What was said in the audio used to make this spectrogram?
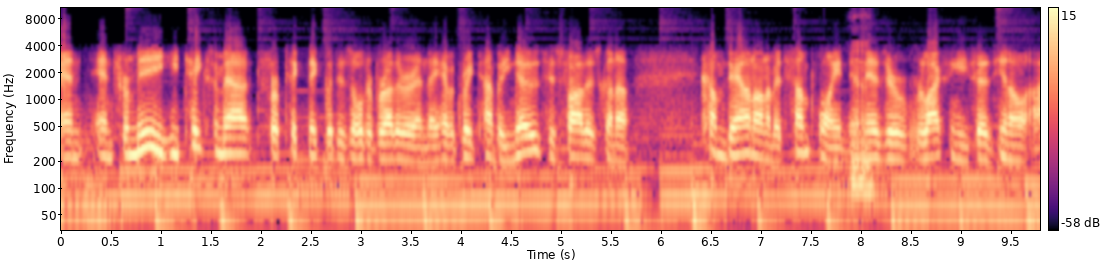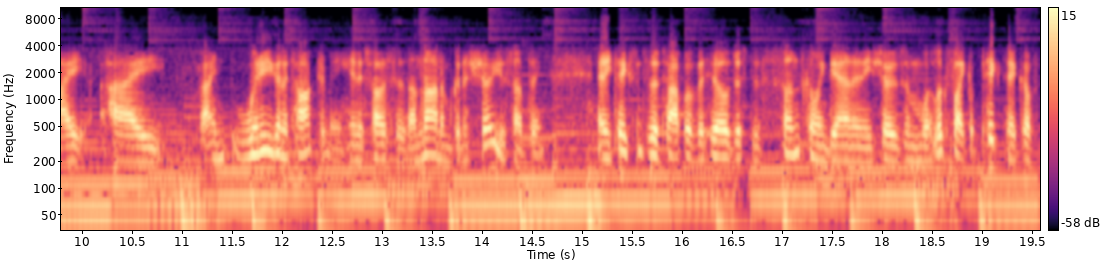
And and for me, he takes him out for a picnic with his older brother, and they have a great time. But he knows his father's going to come down on him at some point. And as they're relaxing, he says, "You know, I I I, when are you going to talk to me? And his father says, I'm not. I'm going to show you something. And he takes him to the top of a hill just as the sun's going down, and he shows him what looks like a picnic of,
